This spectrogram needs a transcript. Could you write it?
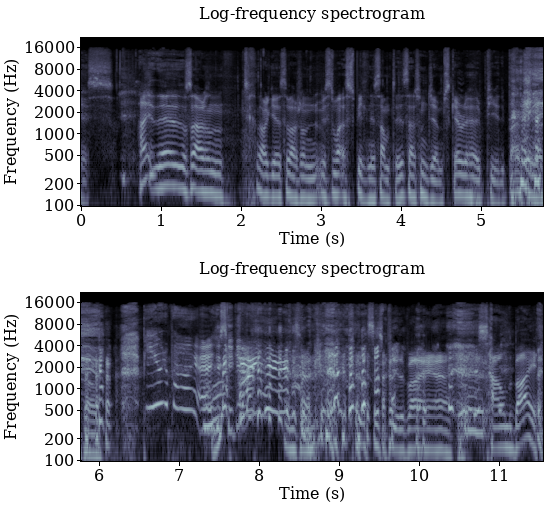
Yes. Nei, det, så er det sånn Det var gøy så var det sånn, Hvis du var- spilte den samtidig, så er det sånn jumpscare. Du hører PewDiePie. PewDiePie! jeg husker ikke. En sånn klassisk PewDiePie eh, soundbite.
